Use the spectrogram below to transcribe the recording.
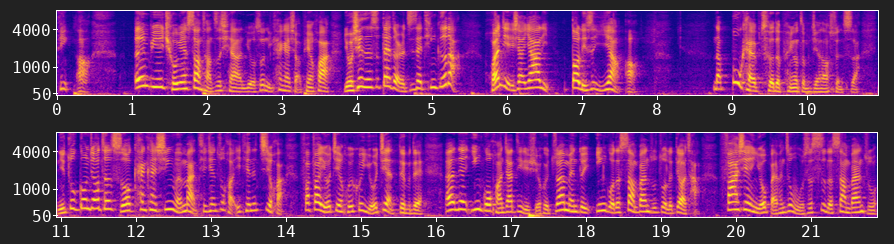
定啊。NBA 球员上场之前啊，有时候你看看小片花，有些人是戴着耳机在听歌的，缓解一下压力，道理是一样啊。那不开车的朋友怎么减少损失啊？你坐公交车时候看看新闻嘛，提前做好一天的计划，发发邮件回回邮件，对不对？呃，那英国皇家地理学会专门对英国的上班族做了调查，发现有百分之五十四的上班族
